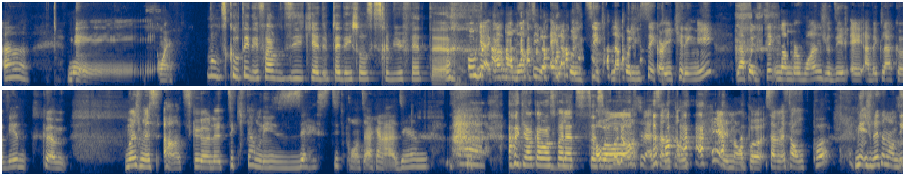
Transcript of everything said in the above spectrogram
Ah, mais ouais. Mon petit côté, des fois, me dit qu'il y a peut-être des choses qui seraient mieux faites. Euh. Oh yeah, moi aussi, là, la politique, la politique, are you kidding me? La politique number one, je veux dire, avec la COVID, comme moi, je me suis. En tout cas, là, tu sais, qui ferme les estis de frontières canadiennes? Ah! ok, on commence pas là-dessus. On va pas commencer là, ça me tombe tellement pas. Ça me tombe pas. Mais je voulais te demander,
